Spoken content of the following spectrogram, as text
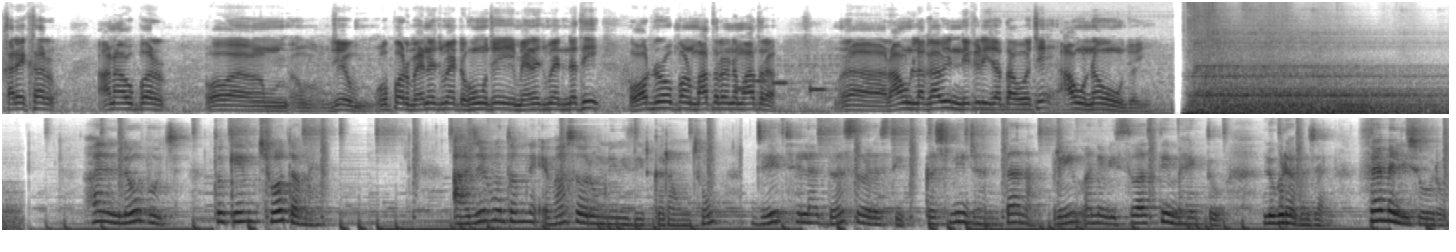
ખરેખર આના ઉપર જે ઉપર મેનેજમેન્ટ હું છે એ મેનેજમેન્ટ નથી ઓર્ડરો પણ માત્ર ને માત્ર રાઉન્ડ લગાવીને નીકળી જતા હોય છે, આવું ન હોવું જોઈએ. હેલો ભુજ, તો કેમ છો તમે? આજે હું તમને એવા શોરૂમની વિઝિટ કરાવું છું, જે છેલ્લા દસ વર્ષથી કચ્છની જનતાના પ્રેમ અને વિશ્વાસથી મહેકતું લુગડા બજાર ફેમિલી શોરૂમ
